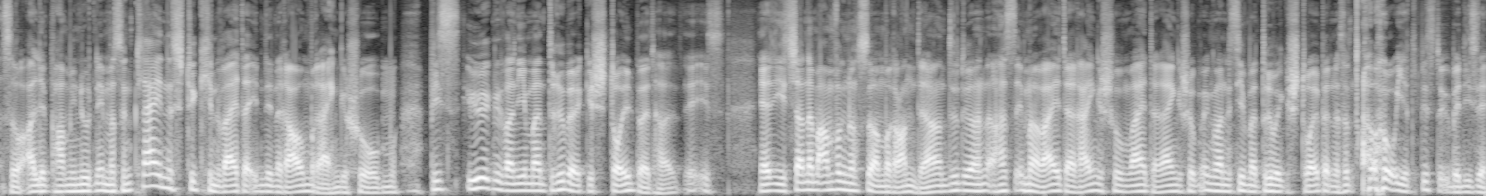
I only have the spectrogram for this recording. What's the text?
so alle paar Minuten immer so ein kleines Stückchen weiter in den Raum reingeschoben, bis irgendwann jemand drüber gestolpert hat. Ist, ja, die stand am Anfang noch so am Rand, ja, und du, du hast immer weiter reingeschoben, weiter reingeschoben. Irgendwann ist jemand drüber gestolpert und sagt, oh, jetzt bist du über diese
